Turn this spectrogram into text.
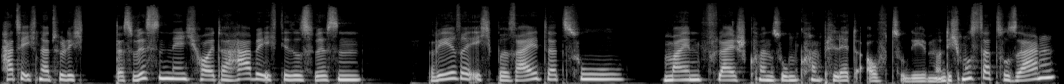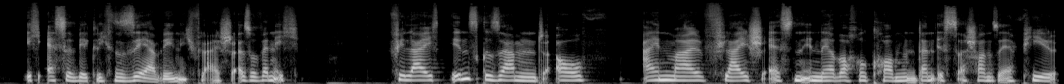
hatte ich natürlich das Wissen nicht, heute habe ich dieses Wissen, wäre ich bereit dazu, meinen Fleischkonsum komplett aufzugeben. Und ich muss dazu sagen, ich esse wirklich sehr wenig Fleisch. Also wenn ich vielleicht insgesamt auf einmal Fleisch essen in der Woche kommen, dann ist das schon sehr viel.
